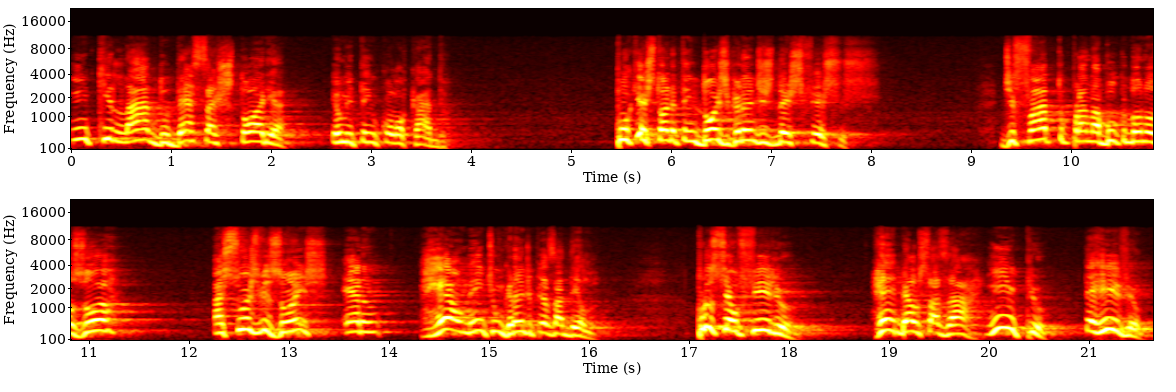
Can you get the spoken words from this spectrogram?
em que lado dessa história eu me tenho colocado? Porque a história tem dois grandes desfechos. De fato, para Nabucodonosor, as suas visões eram realmente um grande pesadelo. Para o seu filho, rei Belsazar, ímpio, terrível,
